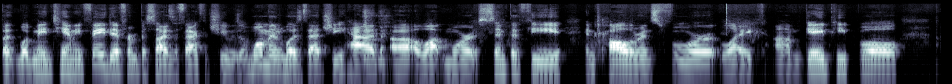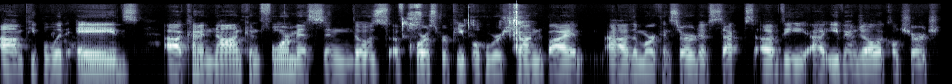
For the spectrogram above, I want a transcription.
But what made Tammy Faye different, besides the fact that she was a woman, was that she had uh, a lot more sympathy and tolerance for like um, gay people, um, people with AIDS uh, kind of nonconformists, and those, of course, were people who were shunned by uh, the more conservative sects of the uh, evangelical church.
